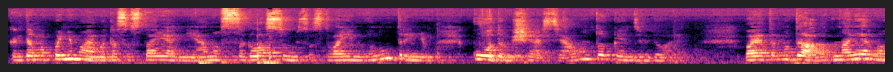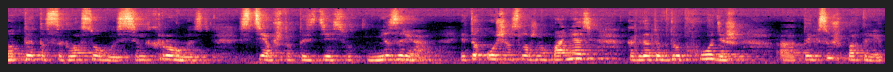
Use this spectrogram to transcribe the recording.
Когда мы понимаем это состояние, оно согласуется с твоим внутренним кодом счастья, а он только индивидуален. Поэтому да, вот, наверное, вот эта согласованность, синхронность с тем, что ты здесь вот не зря, Это очень сложно понять, когда ты вдруг ходишь, а, ты рисуешь портрет,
